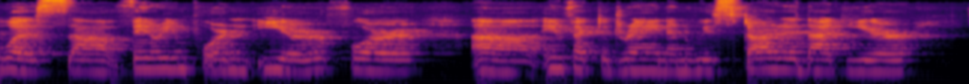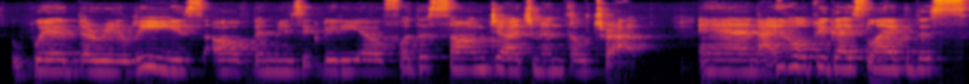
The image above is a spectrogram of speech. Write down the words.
was a very important year for uh, Infected Rain, and we started that year with the release of the music video for the song Judgmental Trap. And I hope you guys like this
